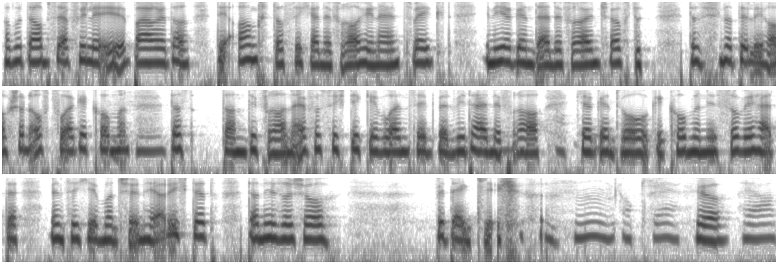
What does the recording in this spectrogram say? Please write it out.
Aber da haben sehr viele Ehepaare dann die Angst, dass sich eine Frau hineinzwängt in irgendeine Freundschaft. Das ist natürlich auch schon oft vorgekommen, mhm. dass dann die Frauen eifersüchtig geworden sind, wenn wieder eine Frau okay. irgendwo gekommen ist. So wie heute, wenn sich jemand schön herrichtet, dann ist er schon bedenklich. Mhm, okay. Ja. ja.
